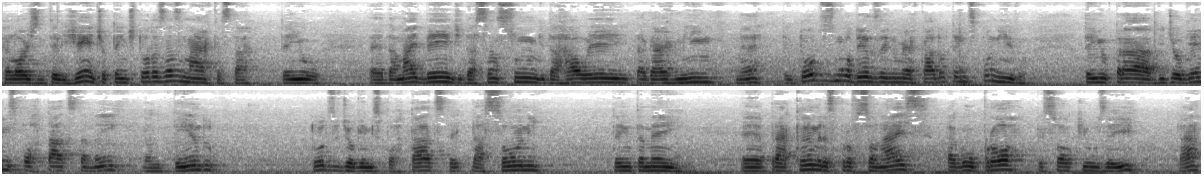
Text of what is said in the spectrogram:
relógios inteligentes, eu tenho de todas as marcas, tá? Tenho é, da MyBand, da Samsung, da Huawei, da Garmin, né? Tem todos os modelos aí no mercado eu tenho disponível. Tenho para videogames portáteis também, da Nintendo, todos os videogames portáteis, da Sony. Tenho também é, para câmeras profissionais, a GoPro, pessoal que usa aí, tá?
